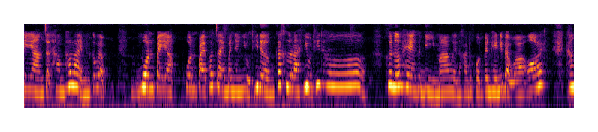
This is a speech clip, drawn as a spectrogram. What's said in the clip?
ยายามจะทำเท่าไหร่มันก็แบบวนไป อะวนไปเพราะใจมันยังอยู่ที่เดิมก็คืออะไรอยู่ที่เธอ คือเนื้อเพลงคือดีมากเลยนะคะ ทุกคนเป็นเพลงที่แบบว่าโอ๊ยทั้ง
